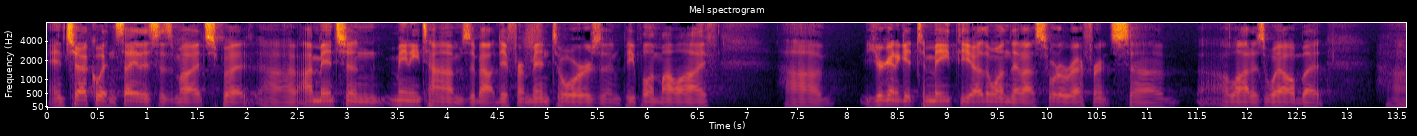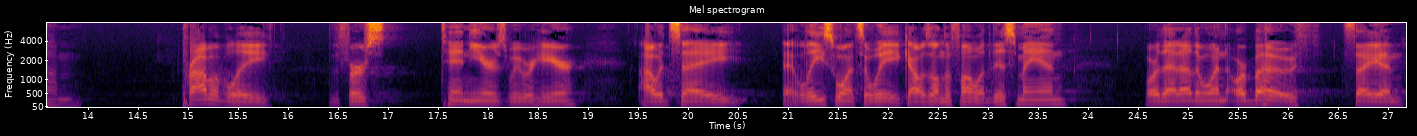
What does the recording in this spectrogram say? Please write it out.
And Chuck wouldn't say this as much, but uh, I mentioned many times about different mentors and people in my life. Uh, you're going to get to meet the other one that I sort of reference uh, a lot as well, but um, probably the first 10 years we were here, I would say at least once a week I was on the phone with this man or that other one or both saying,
